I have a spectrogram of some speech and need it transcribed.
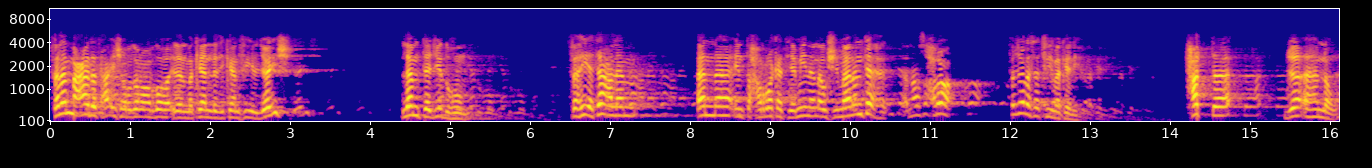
فلما عادت عائشة رضي الله عنها إلى المكان الذي كان فيه الجيش لم تجدهم. فهي تعلم أن إن تحركت يمينا أو شمالا انتهت أنها صحراء فجلست في مكانها حتى جاءها النوم.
